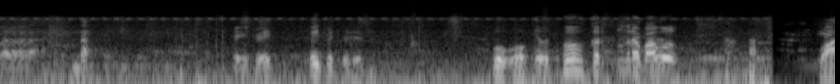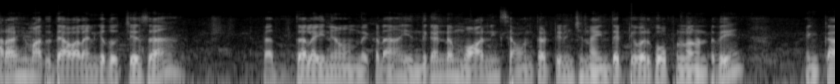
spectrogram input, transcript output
పర్వాలా. Wait wait. Wait wait wait. ఓ ఓకే ఓకే. ఓ కరుతుందిరా బాబు. వారాహిమాత దేవాలయానికి అది వచ్చేసా? పెద్ద లైనే ఉంది ఇక్కడ. ఎందుకంటే మార్నింగ్ సెవెన్ థర్టీ నుంచి నైన్ థర్టీ వరకు ఓపెన్లో ఉంటుంది. ఇంకా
